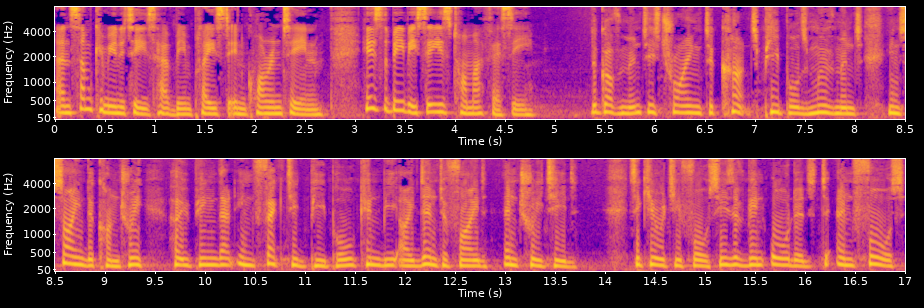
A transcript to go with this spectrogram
and some communities have been placed in quarantine. Here's the BBC's Tom Afesi. The government is trying to cut people's movement inside the country, hoping that infected people can be identified and treated. Security forces have been ordered to enforce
